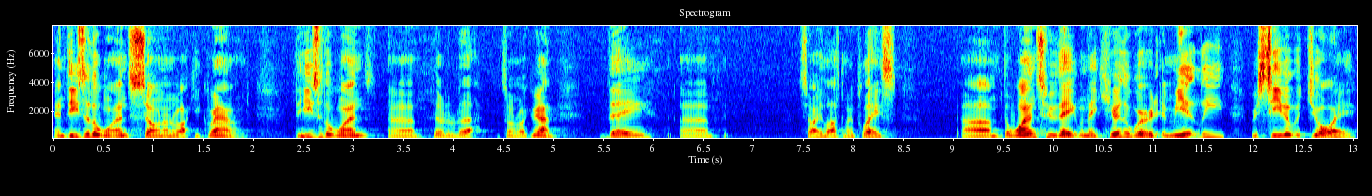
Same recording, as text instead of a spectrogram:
and these are the ones sown on rocky ground. These are the ones, uh, blah, blah, blah, it's on rocky ground. They, um, sorry, I lost my place. Um, the ones who they, when they hear the word, immediately receive it with joy,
